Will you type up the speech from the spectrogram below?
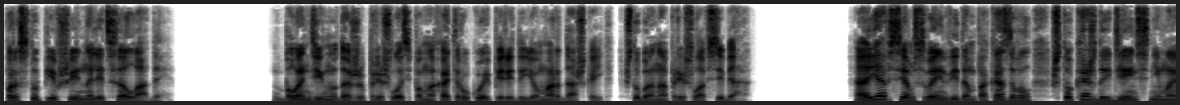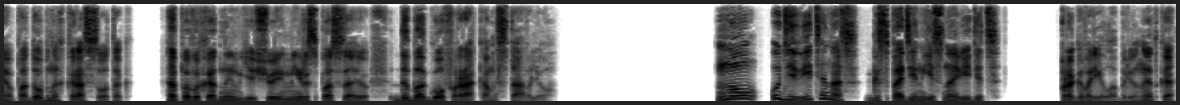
проступивший на лице Лады. Блондину даже пришлось помахать рукой перед ее мордашкой, чтобы она пришла в себя. А я всем своим видом показывал, что каждый день снимаю подобных красоток, а по выходным еще и мир спасаю, да богов раком ставлю. «Ну, удивите нас, господин ясновидец», — проговорила брюнетка,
